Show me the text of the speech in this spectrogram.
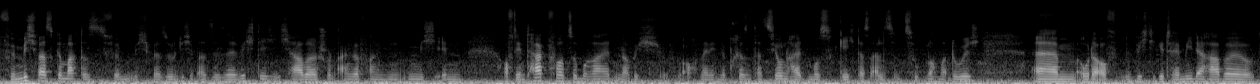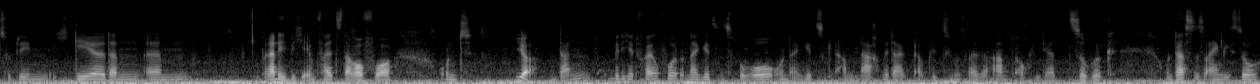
für mich was gemacht, das ist für mich persönlich immer sehr, sehr wichtig. Ich habe schon angefangen, mich in, auf den Tag vorzubereiten. Ob ich, auch wenn ich eine Präsentation halten muss, gehe ich das alles im Zug nochmal durch. Ähm, oder auf wichtige Termine habe, zu denen ich gehe, dann ähm, bereite ich mich ebenfalls darauf vor und ja, dann bin ich in Frankfurt und dann geht es ins Büro und dann geht es am Nachmittag bzw. Abend auch wieder zurück. Und das ist eigentlich so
